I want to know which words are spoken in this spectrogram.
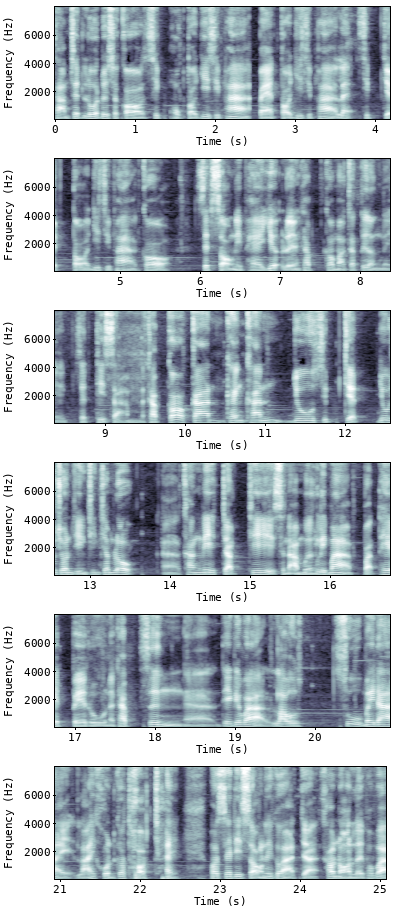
3 เซตรวดด้วยสกอร์ 16 ต่อ 25 8 ต่อ 25 และ 17 ต่อ 25 ก็ เซต2นี่แพ้เยอะเลยนะครับ ก็มากระเตื้องในเซตที่3นะครับ ก็การแข่งขัน U17 ยุวชนหญิงชิงแชมป์โลกครั้งนี้จัดที่สนามเมืองลิมาประเทศเปรูนะครับ ซึ่งเรียกได้ว่าเราสู้ไม่ได้หลายคนก็ถอดใจ พอเซตที่ 2 นี่ก็อาจจะเข้านอนเลยเพราะว่า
